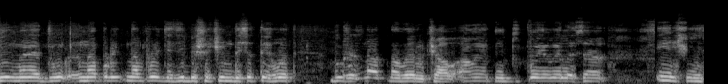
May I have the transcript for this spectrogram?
він мене на, протязі більше ніж 10 років дуже знатно виручав, але тут з'явилися інші,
